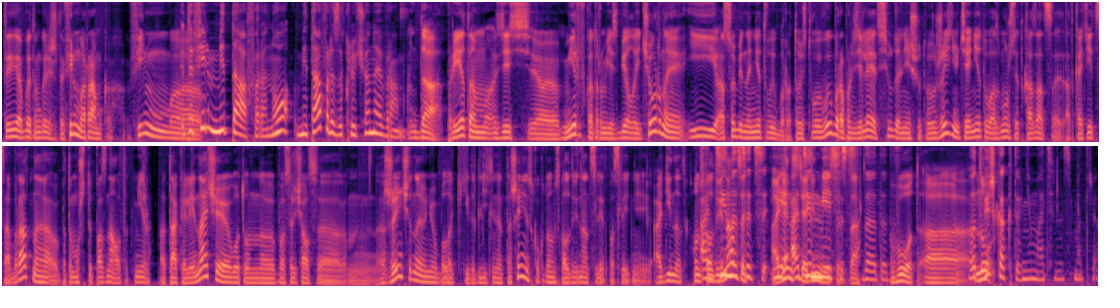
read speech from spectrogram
Ты об этом говоришь. Это фильм о рамках. Фильм... э, Это фильм метафора, но метафора, заключенная в рамках. Да, при этом здесь э, мир, в котором есть белое и черное, и особенно нет выбора. То есть твой выбор определяет всю дальнейшую твою жизнь, у тебя нет возможности отказаться, откатиться обратно, потому что ты познал этот мир а так или иначе. Вот он э, повстречался с женщиной, у него было какие-то длительные отношения, сколько он сказал, 12 лет последние. 11, он сказал 12, 11 и 11 один один месяц. да. Да, да, да. Вот, а, Вот ну, видишь, как ты внимательно смотрел.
